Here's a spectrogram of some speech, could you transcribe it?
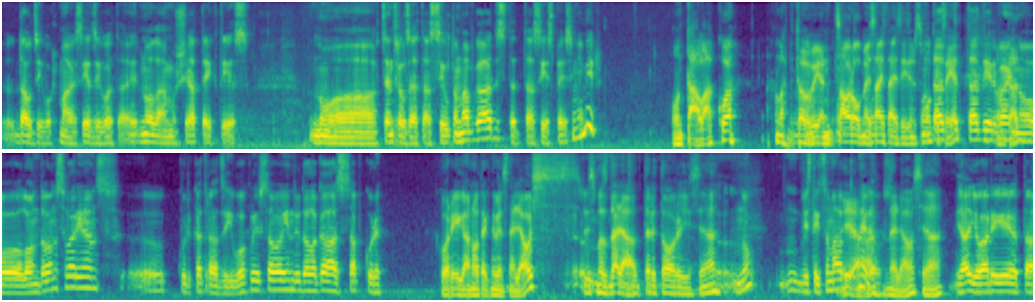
daudz dzīvokļu mājas iedzīvotāji ir nolēmuši atteikties no centralizētās siltumapgādes, tad tās iespējas viņiem ir. Un tālāk, ko? Labi, to vienu cauruli mēs aiztaisīsim smuki tad, ciet. Tad ir vai tad... no Londonas variants, uh, kur katrā dzīvoklī ir sava individuāla gāzes apkure. Ko Rīgā noteikti neviens neļaus, vismaz daļā teritorijas. Ja? Nu, Visticamāk, jā, neļaus. neļaus jā. jā, jo arī tā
